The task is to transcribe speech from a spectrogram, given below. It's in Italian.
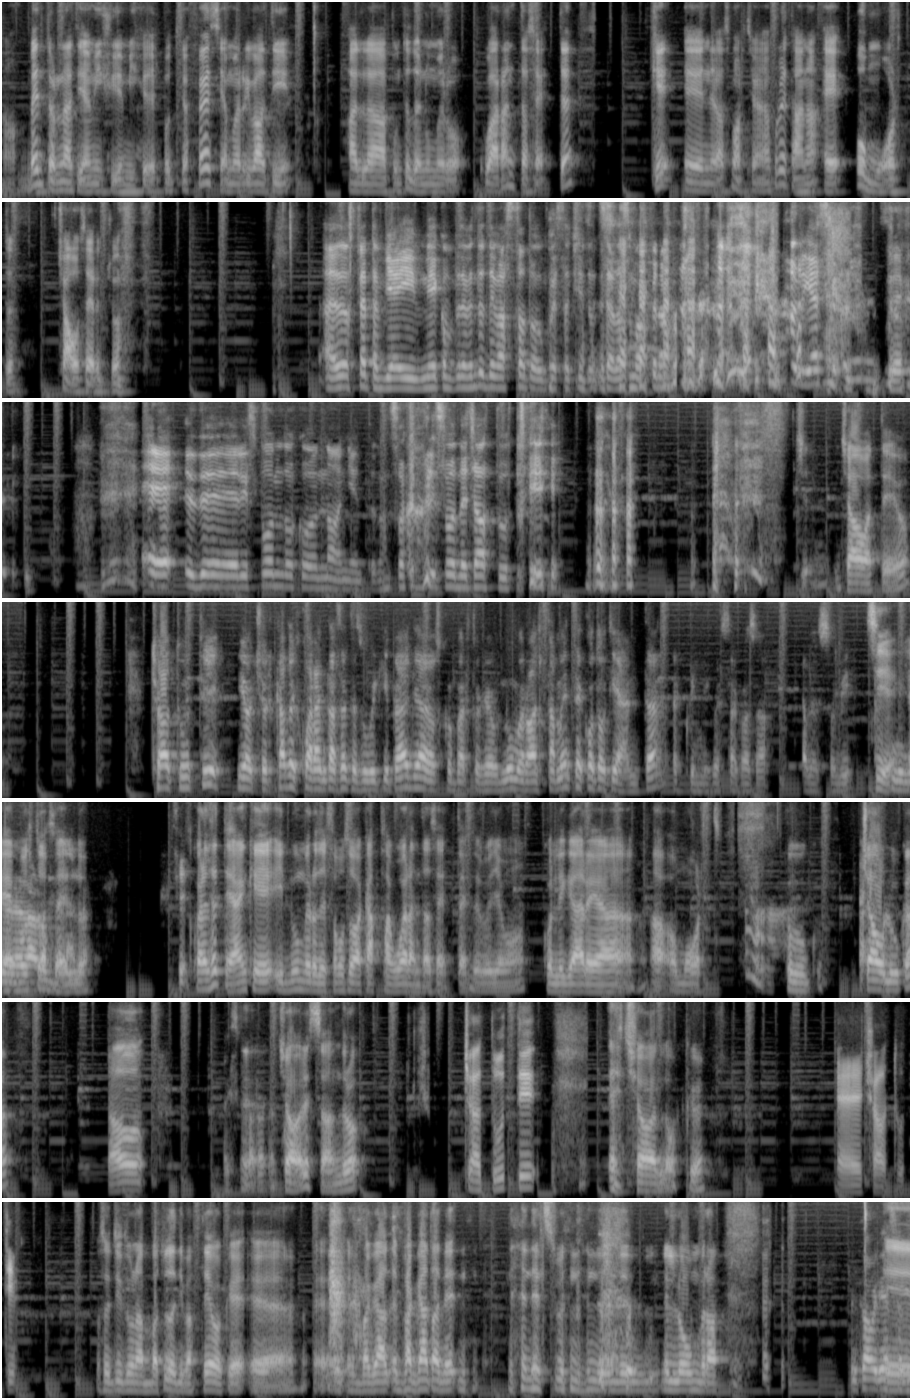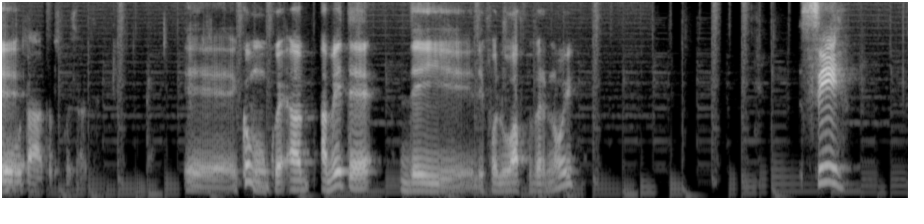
No, bentornati amici e amiche del Podcaffè, siamo arrivati alla puntata numero 47 che eh, nella smorza napoletana è Homeworld. Ciao Sergio. Aspetta, mi hai, mi hai, completamente devastato con questa citazione alla smorza napoletana. non riesco. Sì. E, e, rispondo con no, niente, non so come rispondere. Ciao a tutti. Ciao Matteo. Ciao a tutti, io ho cercato il 47 su Wikipedia e ho scoperto che è un numero altamente cototiente e quindi questa cosa adesso vi Sì, è molto bello. Sì. Il 47 è anche il numero del famoso AK-47, se vogliamo collegare a, a Homeworld. Ah. Comunque, ciao Luca. Ciao. Eh, ciao Alessandro. Ciao a tutti. E ciao a Locke. Eh, ciao a tutti ho sentito una battuta di Matteo che è, è, è, vagata, è vagata ne, nel suo, nel, nell'ombra. Pensavo di essere e, mutato, scusate. E, comunque, a, avete dei, dei follow up per noi? Sì,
